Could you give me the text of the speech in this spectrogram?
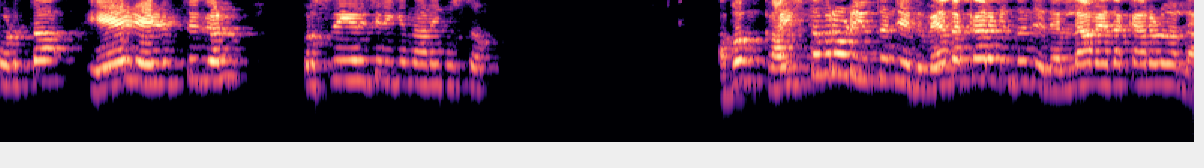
കൊടുത്ത ഏഴ് എഴുത്തുകൾ പ്രസിദ്ധീകരിച്ചിരിക്കുന്നതാണ് ഈ പുസ്തകം. അപ്പം ക്രൈസ്തവരോട് യുദ്ധം ചെയ്തു വേദക്കാരോട് യുദ്ധം ചെയ്തു. എല്ലാ വേദക്കാരോടും അല്ല.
